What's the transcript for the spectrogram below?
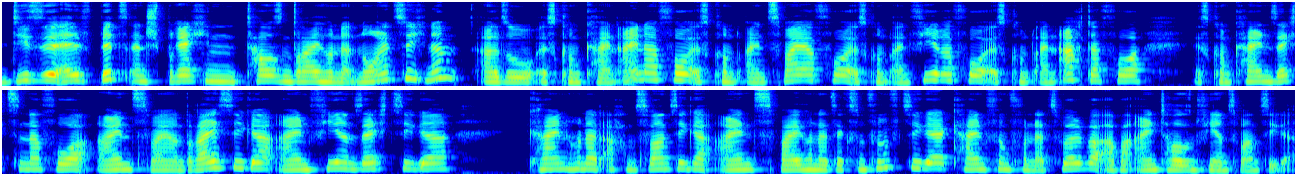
Diese 11 Bits entsprechen 1390, ne? Also es kommt kein Einer vor, es kommt ein Zweier vor, es kommt ein Vierer vor, es kommt ein Achter vor, es kommt kein 16er vor, ein 32er, ein 64er, kein 128er, ein 256er, kein 512er, aber ein 1024er.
